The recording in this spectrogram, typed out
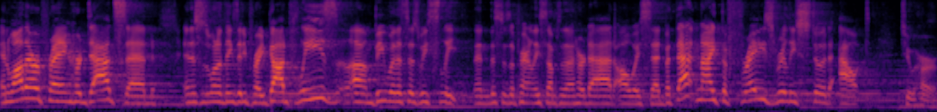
And while they were praying, her dad said, and this is one of the things that he prayed God, please um, be with us as we sleep. And this is apparently something that her dad always said. But that night, the phrase really stood out to her.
